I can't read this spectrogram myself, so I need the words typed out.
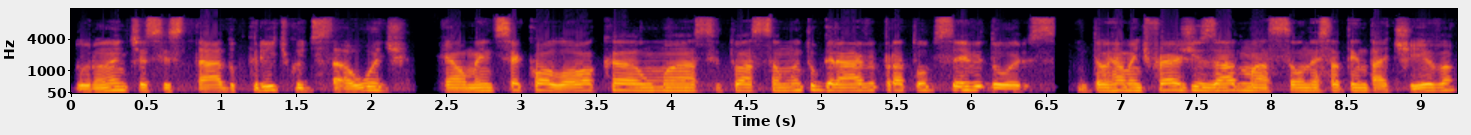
durante esse estado crítico de saúde, realmente você coloca uma situação muito grave para todos os servidores. Então, realmente foi ajuizada uma ação nessa tentativa.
